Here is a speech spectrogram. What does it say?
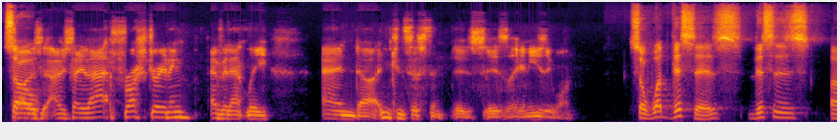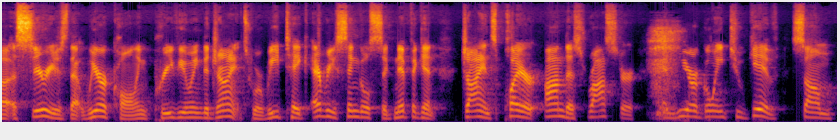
So, so I, would, I, would, say that frustrating evidently and uh, inconsistent is is like an easy one. So what this is this is uh, a series that we are calling Previewing the Giants, where we take every single significant Giants player on this roster and we are going to give some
